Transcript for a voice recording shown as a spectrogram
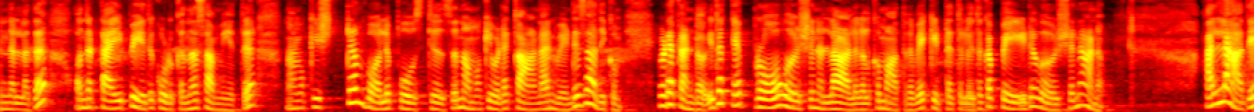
എന്നുള്ളത് ഒന്ന് ടൈപ്പ് ചെയ്ത് കൊടുക്കുന്ന സമയത്ത് നമുക്കിഷ്ടം പോലെ പോസ്റ്റേഴ്സ് നമുക്കിവിടെ കാണാൻ വേണ്ടി സാധിക്കും. ഇവിടെ കണ്ടോ? ഇതൊക്കെ പ്രോ വേർഷൻ ഉള്ള ആളുകൾക്ക് മാത്രമേ കിട്ടത്തുള്ളൂ. ഇതൊക്കെ പെയ്ഡ് വേർഷനാണ് അല്ലാതെ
